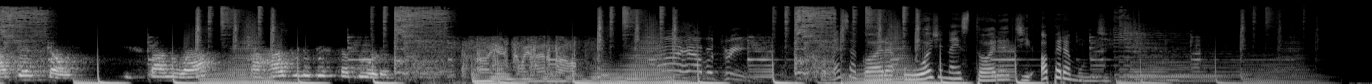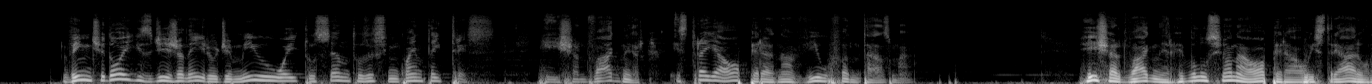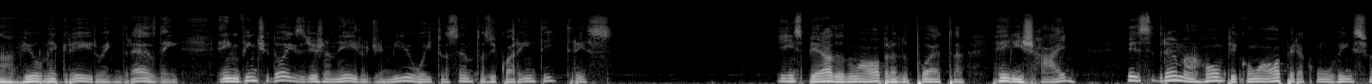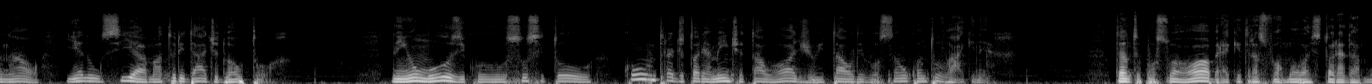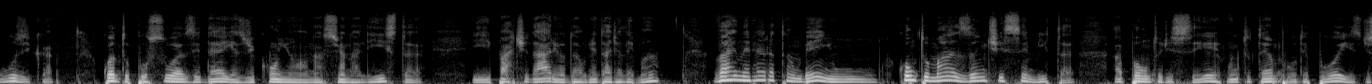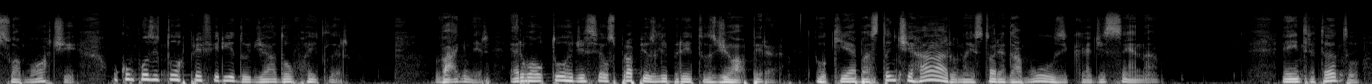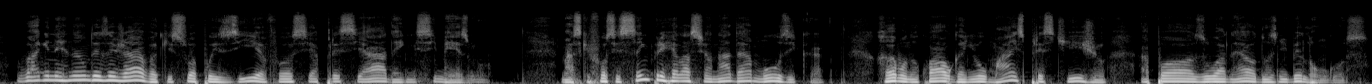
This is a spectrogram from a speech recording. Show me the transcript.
Atenção, está no ar a Rádio Libertadora. Começa agora o Hoje na História de Ópera Mundi. 22 de janeiro de 1853. Richard Wagner estreia a ópera Navio Fantasma. Richard Wagner revoluciona a ópera ao estrear o Navio Negreiro em Dresden em 22 de janeiro de 1843. Inspirado numa obra do poeta Heinrich Heine, esse drama rompe com a ópera convencional e anuncia a maturidade do autor. Nenhum músico suscitou contraditoriamente tal ódio e tal devoção quanto Wagner tanto por sua obra que transformou a história da música, quanto por suas ideias de cunho nacionalista e partidário da unidade alemã, Wagner era também um contumaz antissemita, a ponto de ser, muito tempo depois de sua morte, o compositor preferido de Adolf Hitler. Wagner era o autor de seus próprios libretos de ópera, o que é bastante raro na história da música de cena. Entretanto, Wagner não desejava que sua poesia fosse apreciada em si mesmo, mas que fosse sempre relacionada à música, ramo no qual ganhou mais prestígio após o Anel dos Nibelungos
